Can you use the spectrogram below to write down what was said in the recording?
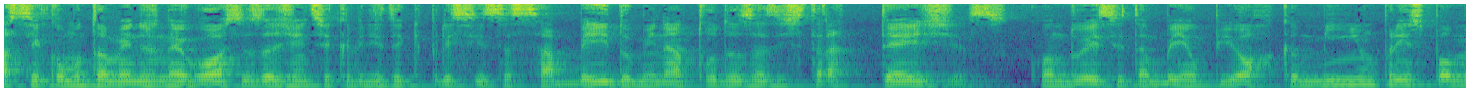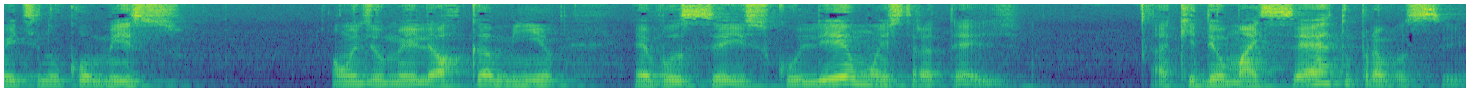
Assim como também nos negócios, a gente acredita que precisa saber e dominar todas as estratégias, quando esse também é o pior caminho, principalmente no começo, onde o melhor caminho é você escolher uma estratégia, a que deu mais certo para você,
